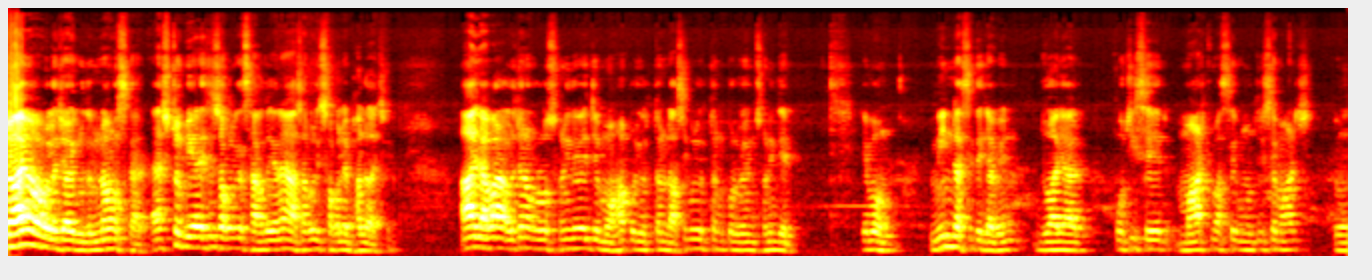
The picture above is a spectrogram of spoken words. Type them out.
জয় মা বলে জয় গুরুদেব, নমস্কার। অ্যাস্ট্রো বিআরএসি সকলকে স্বাগত জানাই, আশা করি সকলে ভালো আছেন। আজ আবার আলোচনা করব শনিদেবের যে মহা পরিবর্তন রাশি পরিবর্তন করবেন শনিদেব এবং মীন রাশিতে যাবেন দু হাজার পঁচিশের মার্চ মাসে, উনত্রিশে মার্চ এবং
